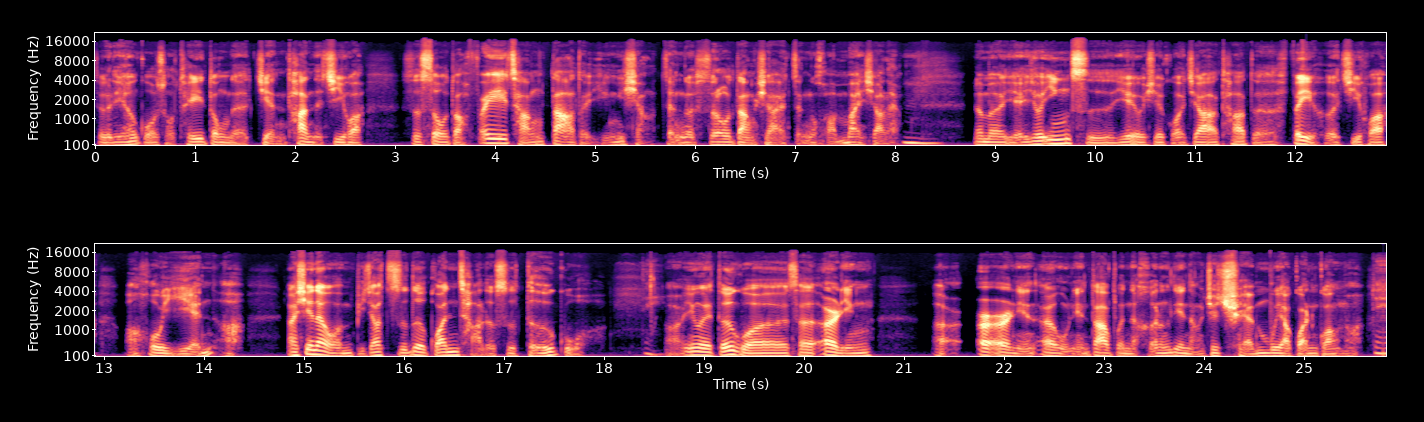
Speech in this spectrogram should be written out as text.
这个联合国所推动的减碳的计划。是受到非常大的影响，整个 slow down 下来，整个缓慢下来。嗯，那么也就因此，也有一些国家它的废核计划往后延啊。那现在我们比较值得观察的是德国，对啊，因为德国在二零二二二年、二五年，大部分的核能电厂就全部要关光嘛。对，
